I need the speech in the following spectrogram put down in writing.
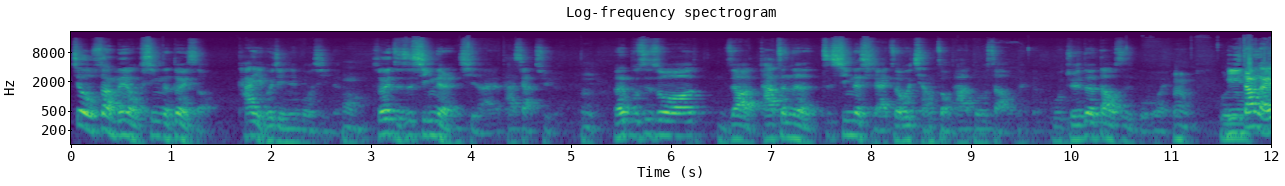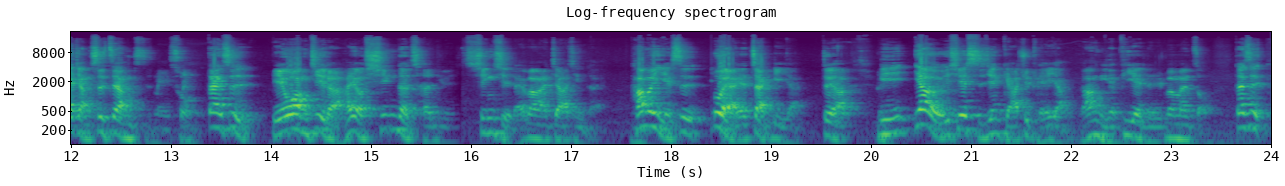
就算没有新的对手，他也会渐渐过期的。嗯，所以只是新的人起来了，他下去了。嗯，而不是说你知道他真的新的起来之后会抢走他多少那个，我觉得倒是不会。嗯理当来讲是这样子，没错。但是别忘记了，还有新的成员、新血来慢慢加进来，他们也是未来的战力啊。对啊，你要有一些时间给他去培养，然后你的毕业人慢慢走。但是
